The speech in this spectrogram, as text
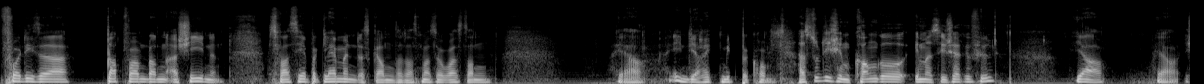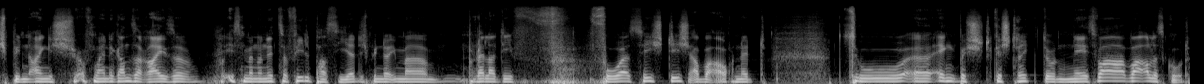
vor dieser Plattform dann erschienen. Es war sehr beklemmend, das Ganze, dass man sowas dann ja, indirekt mitbekommt. Hast du dich im Kongo immer sicher gefühlt? Ja, ja, ich bin eigentlich auf meine ganze Reise ist mir noch nicht so viel passiert. Ich bin da immer relativ vorsichtig, aber auch nicht zu äh, eng gestrickt und nee, es war, war alles gut.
